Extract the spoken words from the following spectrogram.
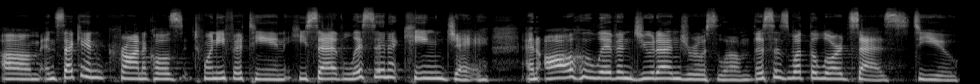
Um, in Second Chronicles 2015, he said, Listen, King J, and all who live in Judah and Jerusalem, this is what the Lord says to you.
